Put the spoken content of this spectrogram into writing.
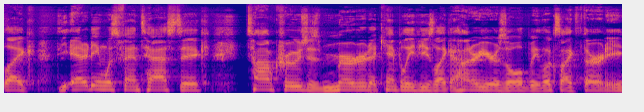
like the editing was fantastic. Tom Cruise is murdered. I can't believe he's like 100 years old, but he looks like 30.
